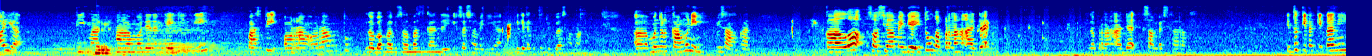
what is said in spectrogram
Oh iya di masa modern kayak gini pasti orang-orang tuh nggak bakal bisa lepaskan dari sosial media. Kita kita juga sama. Eh, menurut kamu nih misalkan kalau sosial media itu nggak pernah ada nggak pernah ada sampai sekarang. Itu kita kita nih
